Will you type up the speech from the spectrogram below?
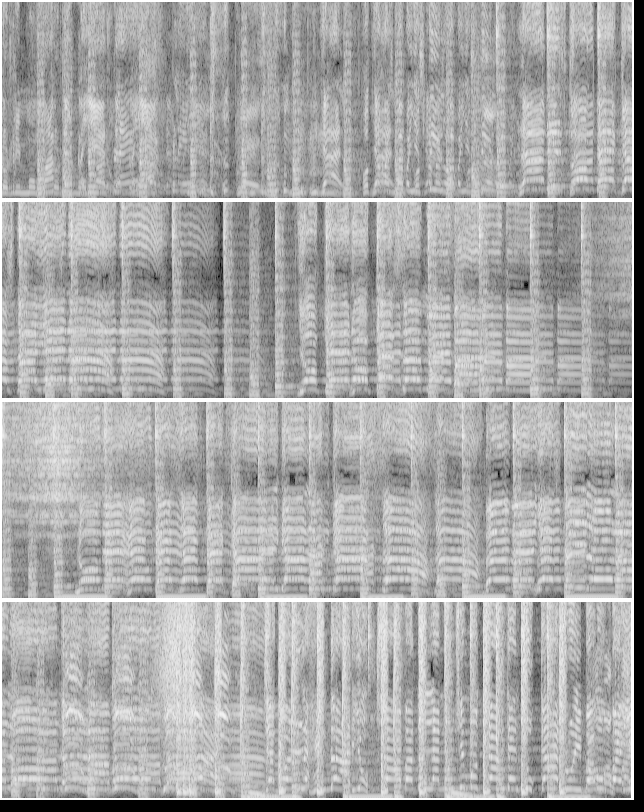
los ritmos más de playero. Otra vez, baba estilo, y estilo. Рубаев!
